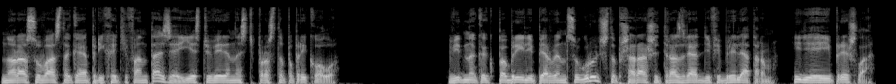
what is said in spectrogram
Но раз у вас такая прихоть и фантазия, есть уверенность просто по приколу. Видно, как побрили первенцу грудь, чтобы шарашить разряд дефибриллятором. Идея и пришла.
